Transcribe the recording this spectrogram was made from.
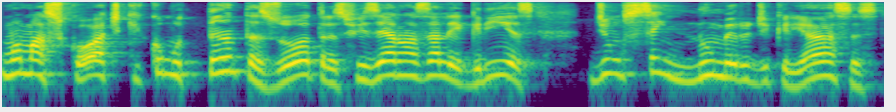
Uma mascote que, como tantas outras, fizeram as alegrias de um sem número de crianças.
